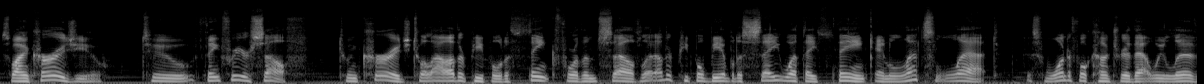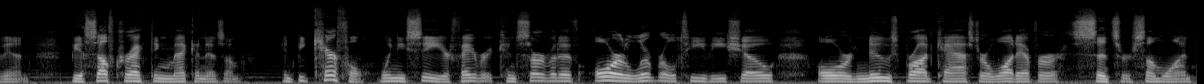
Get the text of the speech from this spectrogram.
so i encourage you to think for yourself to encourage to allow other people to think for themselves let other people be able to say what they think and let's let this wonderful country that we live in be a self correcting mechanism. And be careful when you see your favorite conservative or liberal TV show or news broadcast or whatever censor someone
